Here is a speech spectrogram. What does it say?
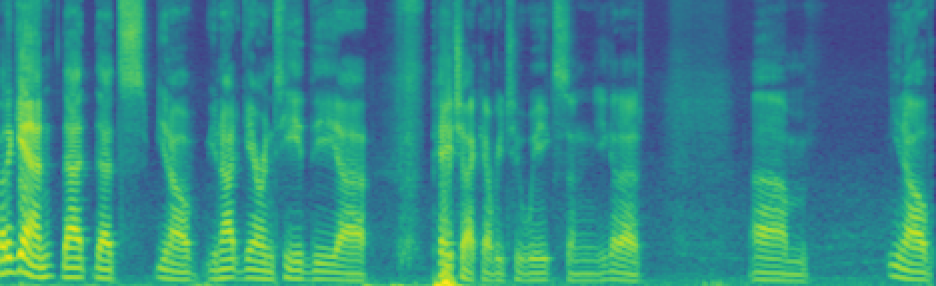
But again, that that's you know, you're not guaranteed the uh, paycheck every two weeks, and you gotta, um, you know,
